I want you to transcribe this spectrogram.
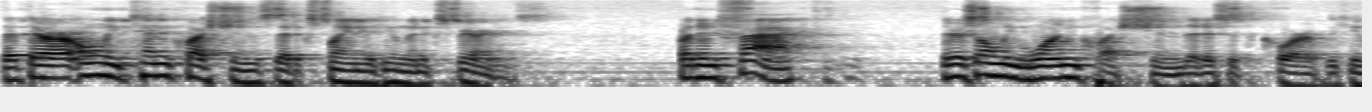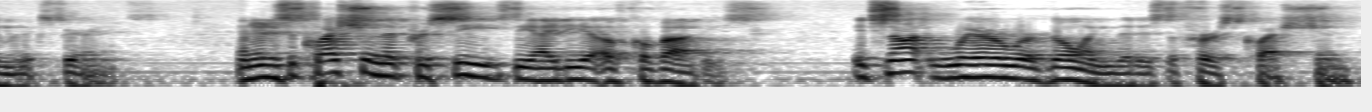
that there are only 10 questions that explain the human experience. But in fact, there's only one question that is at the core of the human experience. And it is a question that precedes the idea of Quo Vadis. It's not where we're going that is the first question,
